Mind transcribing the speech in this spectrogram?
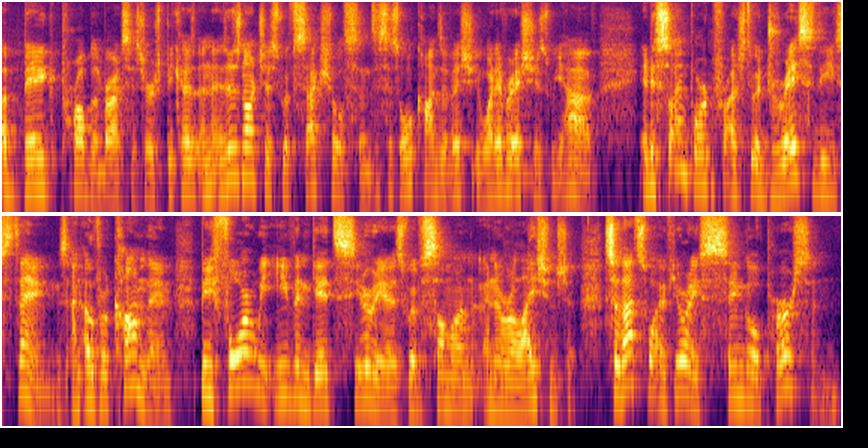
a big problem, brothers and sisters, because and it is not just with sexual sins, this is all kinds of issues, whatever issues we have. It is so important for us to address these things and overcome them before we even get serious with someone in a relationship. So that's why if you're a single person,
